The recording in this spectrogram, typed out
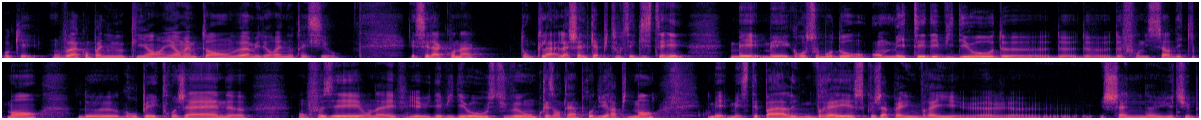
OK, on veut accompagner nos clients et en même temps, on veut améliorer notre SEO. Et c'est là qu'on a donc la, chaîne Capitools existait, mais, mais grosso modo, on, mettait des vidéos de, de, de fournisseurs d'équipements, de groupes électrogènes. On faisait, il y a eu des vidéos où, si tu veux, on présentait un produit rapidement, mais, mais c'était pas une vraie, ce que j'appelle une vraie euh, chaîne YouTube.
